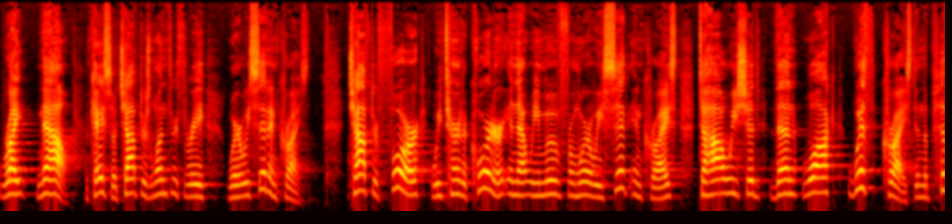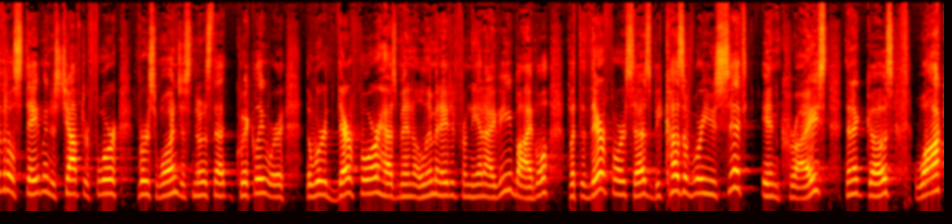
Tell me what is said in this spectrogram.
right now. Okay, so chapters 1 through 3, where we sit in Christ. Chapter 4, we turn a corner in that we move from where we sit in Christ to how we should then walk with Christ. And the pivotal statement is chapter 4, verse 1. Just notice that quickly, where the word therefore has been eliminated from the NIV Bible. But the therefore says, because of where you sit in Christ, then it goes, walk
